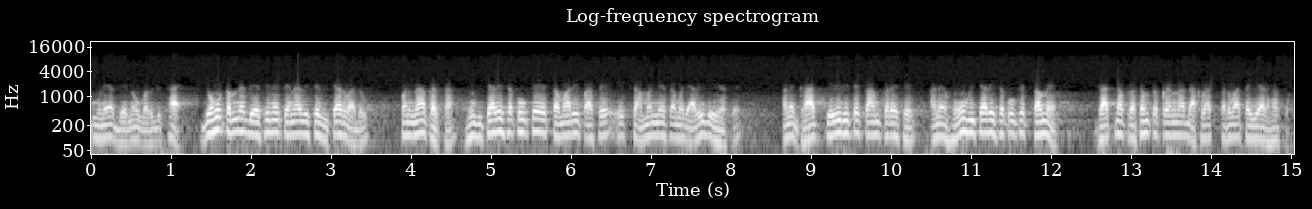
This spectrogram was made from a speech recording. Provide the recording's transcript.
ગુણ્યા બેનો વર્ગ થાય. જો હું તમને બેસીને તેના વિશે વિચારવા દઉં પણ ના કરતા. હું વિચારી શકું કે તમારી પાસે એક સામાન્ય સમજ આવી ગઈ હશે અને ઘાત કેવી રીતે કામ કરે છે અને હું વિચારી શકું કે તમે ઘાતના પ્રથમ પ્રકરણના દાખલા કરવા તૈયાર હશો.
